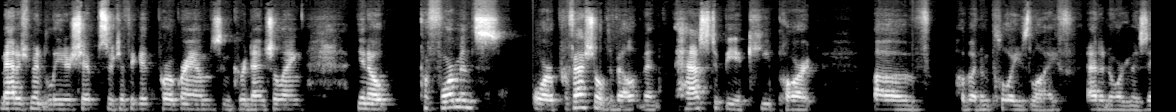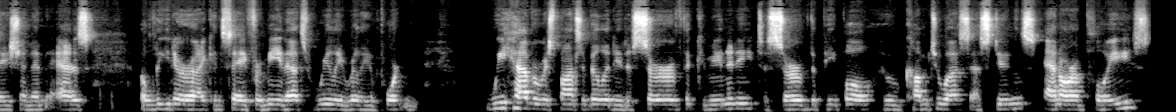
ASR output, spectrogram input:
management leadership certificate programs and credentialing you know performance or professional development has to be a key part of of an employee's life at an organization. And as a leader, I can say for me, that's really, really important. We have a responsibility to serve the community, to serve the people who come to us as students and our employees.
